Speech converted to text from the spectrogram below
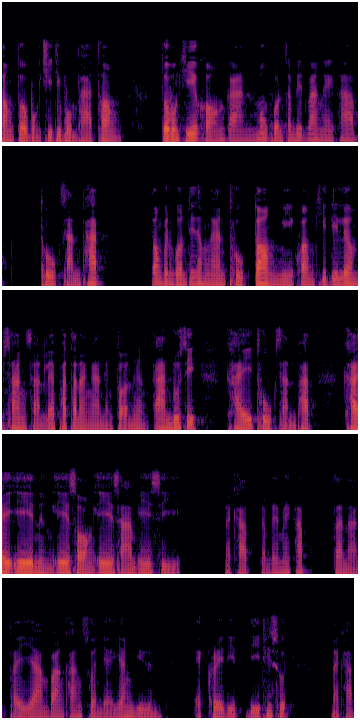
ท่องตัวบ่งชี้ที่ผมพาท่อง ตัวบ่งชี้ของการมุ่งผลสำลิดว่าไงครับ ถูกสรรพัดต้องเป็นคนที่ทำงานถูกต้องมีความคิดที่เริ่มสร้างสารรค์และพัฒนางานอย่างต่อเนื่อง อ่านดูสิ ใครถูกสรรพัดใคร A 1 A 2 A 3 A 4นะครับจำได้ไหมครับตระหนักพยายามบางครั้งส่วนใหญ่ยั่งยืนเครดิตดีที่สุดนะครับ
